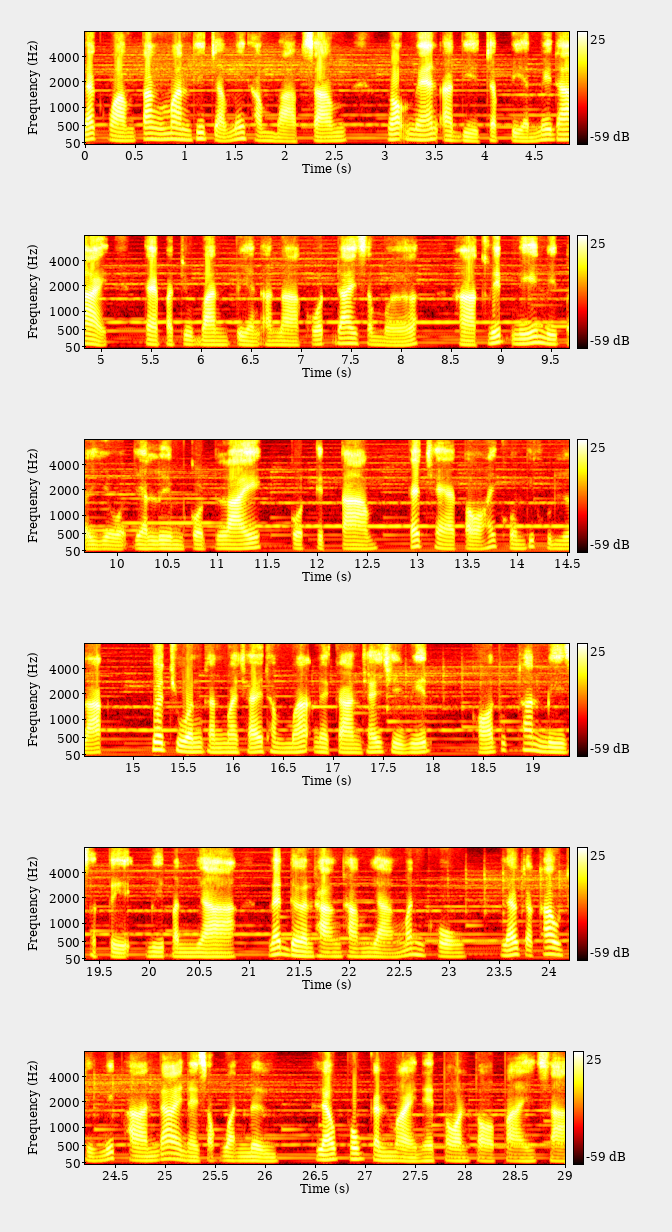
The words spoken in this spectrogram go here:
และความตั้งมั่นที่จะไม่ทำบาปซ้ำ เพราะแม้นอดีตจะเปลี่ยนไม่ได้ แต่ปัจจุบันเปลี่ยนอนาคตได้เสมอ หากคลิปนี้มีประโยชน์อย่าลืมกดไลค์ กดติดตาม และแชร์ต่อให้คนที่คุณรัก เพื่อชวนกันมาใช้ธรรมะในการใช้ชีวิต ขอทุกท่านมีสติ มีปัญญา และเดินทางธรรมอย่างมั่นคง แล้วจะเข้าถึงนิพพานได้ในสักวันหนึ่งแล้วพบกันใหม่ในตอนต่อไปสา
